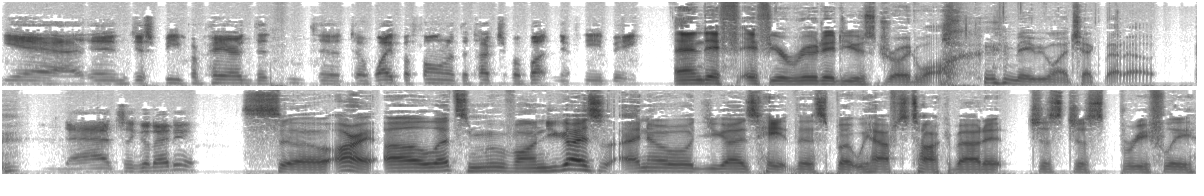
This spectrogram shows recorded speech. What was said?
yeah, and just be prepared that, to, to wipe a phone at the touch of a button if need be. and if if you're rooted, use DroidWall. Maybe you want to check that out. That's a good idea. So, all right, uh, let's move on. You guys, I know you guys hate this, but we have to talk about it just just briefly.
